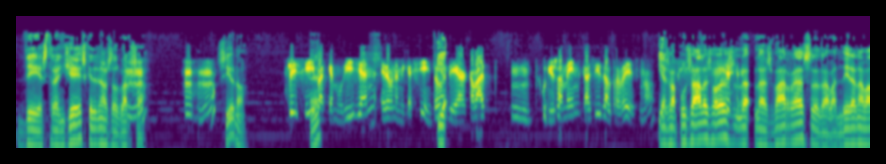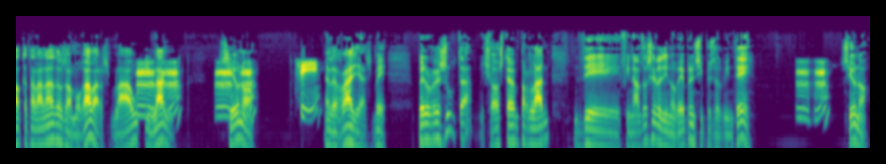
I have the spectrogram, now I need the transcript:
d'estrangers que eren els del Barça. Uh -huh. Sí o no? Sí, sí, Eh? perquè en origen era una mica així. I- Doncs, I ha acabat, mm, curiosament, quasi del revés, no? I es va posar aleshores la, les barres de la bandera naval catalana dels almogàvers, blau i blanc. Mhm. Sí o no? Mhm. Sí, En les ratlles, bé. Però resulta, això estem parlant de finals del segle XIX, principis del XX, mhm. sí o no?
